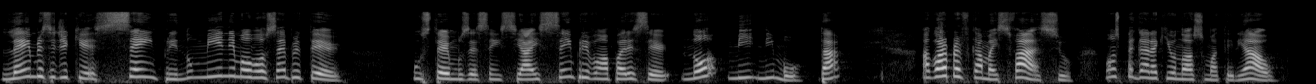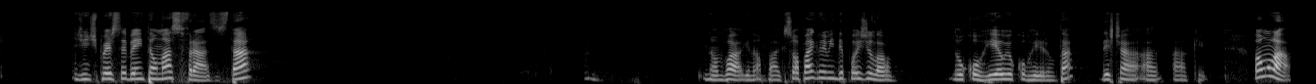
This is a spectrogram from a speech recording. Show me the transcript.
Lembre-se de que sempre, no mínimo, eu vou sempre ter os termos essenciais, sempre vão aparecer no mínimo, tá? Agora, para ficar mais fácil, vamos pegar aqui o nosso material a gente perceber então nas frases, tá? Não pague, não pague. Só pague para mim depois de lá. Ó. Ocorreu e ocorreram, tá? Deixa a, a, aqui. Vamos lá.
